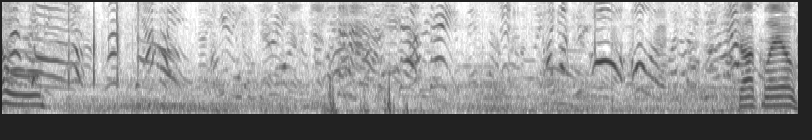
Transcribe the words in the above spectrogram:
Oh. Good job, Cleo.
